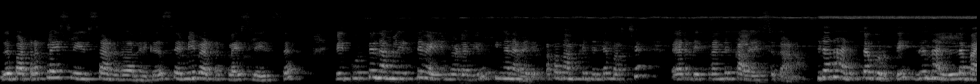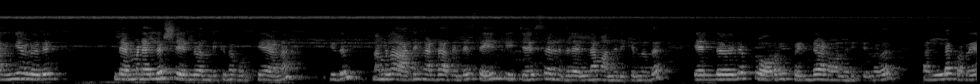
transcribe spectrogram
ഇത് ബട്ടർഫ്ലൈ സ്ലീവ്സ് ആണ് ഇത് വന്നിരിക്കുന്നത്. സെമി ബട്ടർഫ്ലൈ സ്ലീവ്സ് ഈ കുർത്തി നമ്മൾ ഇട്ട് കഴിയുമ്പോഴുള്ള വ്യൂ ഇങ്ങനെ വരും. അപ്പോൾ നമുക്ക് ഇതിന്റെ കുറച്ച് വേറെ ഡിഫറെന്റ് കളേഴ്സ് കാണാം. ഇതാണ് അടുത്ത കുർത്തി. ഇത് നല്ല ഭംഗിയുള്ളൊരു ലെമൺ എല്ലോ ഷെയ്ഡിൽ വന്നിരിക്കുന്ന കുർത്തിയാണ്. ഇതും നമ്മൾ ആദ്യം കണ്ട അതിന്റെ സെയിം ഫീച്ചേഴ്സാണ് ഇതിലെല്ലാം വന്നിരിക്കുന്നത്. യെല്ലോയിലെ ഫ്ലോറൽ പ്രിന്റാണ് വന്നിരിക്കുന്നത്. നല്ല കുറേ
